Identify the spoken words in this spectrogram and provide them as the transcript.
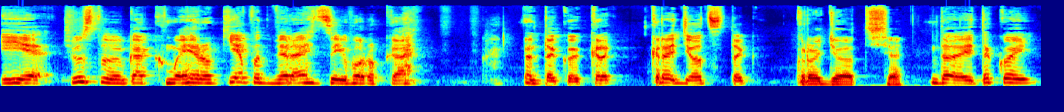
и чувствую, как к моей руке подбирается его рука. Он такой крадется так. Крадется. Да, и такой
